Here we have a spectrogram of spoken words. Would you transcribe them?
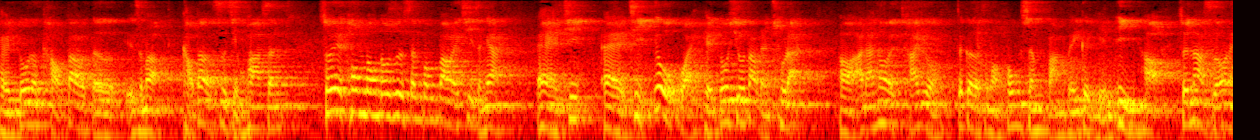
很多的考到的什么考到的事情发生。所以通通都是申公豹来去怎么样？哎，去哎去诱拐很多修道人出来。啊，然后还有这个什么《封神榜》的一个演绎，哈，所以那时候呢，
